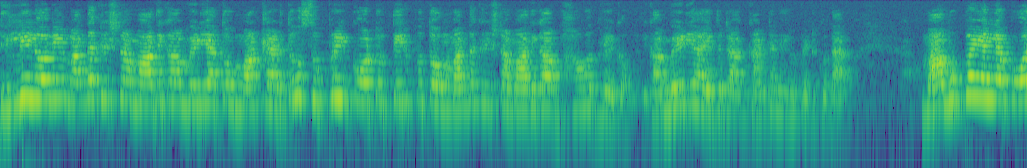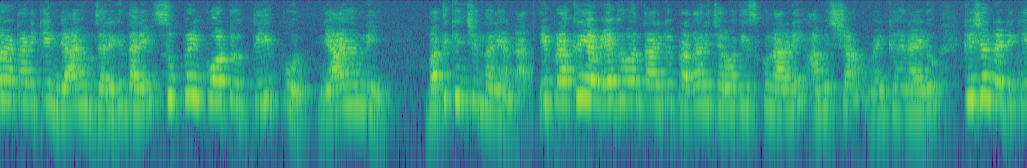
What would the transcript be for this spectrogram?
ఢిల్లీలోని మందకృష్ణ మాదిగ మీడియాతో మాట్లాడుతూ సుప్రీంకోర్టు తీర్పుతో మందకృష్ణ మాదిగ భావోద్వేగం. ఇక మీడియా ఎదుట కంటనీరు పెట్టుకున్నారు. మా ముప్పై ఏళ్ళ పోరాటానికి న్యాయం జరిగిందని సుప్రీంకోర్టు తీర్పు న్యాయాన్ని బతికించిందని అన్నారు. ఈ ప్రక్రియ వేగవంతానికి ప్రధాని చొరవ తీసుకున్నారని అమిత్ షా వెంకయ్యనాయుడు కిషన్ రెడ్డికి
